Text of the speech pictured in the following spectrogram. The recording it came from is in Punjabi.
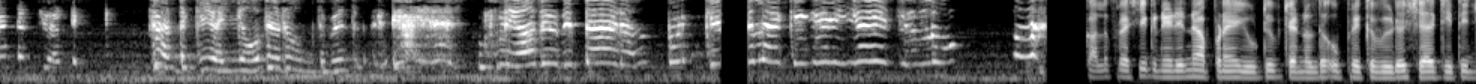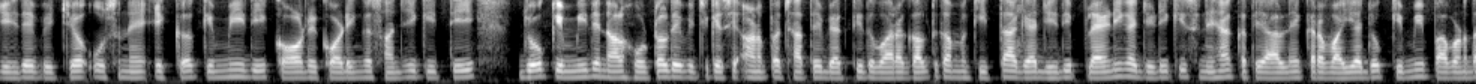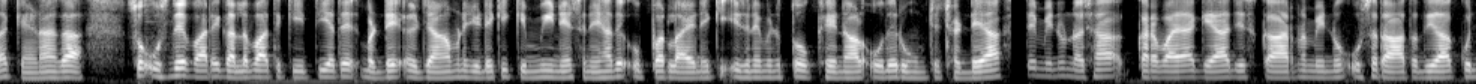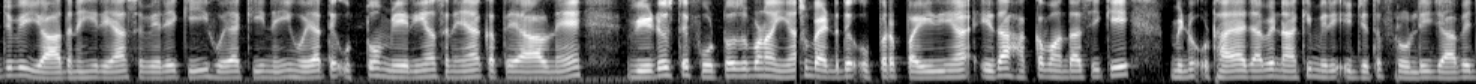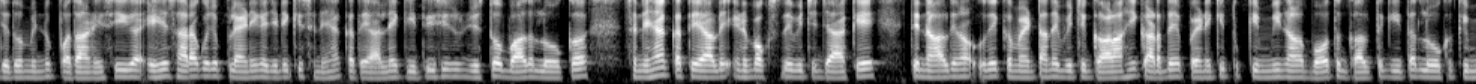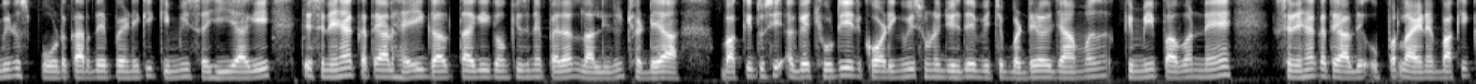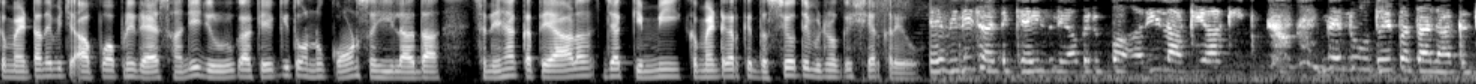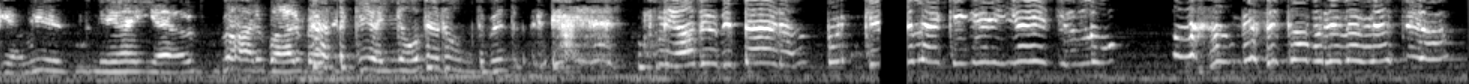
ਛੱਡ ਛੱਡ ਕੇ ਆਈ ਆ ਉਹਦੇ ਰੂਮ ਦੇ ਵਿੱਚ। ਨਿਆ ਤੇ ਉਹਦੀ ਭੈਣ ਤੁਰ ਕੇ ਲੈ ਕੇ ਗਈ ਹੈ ਚਲੋ ਕੱਲ ਫਰੈਸ਼ੀ ਕੈਨੇਡੀਅਨ ਨੇ ਆਪਣੇ YouTube ਚੈਨਲ ਦੇ ਉੱਪਰ ਇੱਕ ਵੀਡੀਓ ਸ਼ੇਅਰ ਕੀਤੀ ਜਿਸ ਦੇ ਵਿੱਚ ਉਸ ਨੇ ਇੱਕ ਕਿੰਮੀ ਦੀ ਕਾਲ ਰਿਕਾਰਡਿੰਗ ਸਾਂਝੀ ਕੀਤੀ, ਜੋ ਕਿੰਮੀ ਦੇ ਨਾਲ ਹੋਟਲ ਦੇ ਵਿੱਚ ਕਿਸੇ ਅਣਪਛਾਤੇ ਵਿਅਕਤੀ ਦੁਆਰਾ ਗਲਤ ਕੰਮ ਕੀਤਾ ਗਿਆ ਜਿਸ ਦੀ ਪਲੈਨਿੰਗ ਹੈ ਜਿਹੜੀ ਕਿ ਸਨੇਹਾ ਕਤਿਆਲ ਨੇ ਕਰਵਾਈ ਹੈ, ਜੋ ਕਿੰਮੀ ਪਵਨ ਦਾ ਕਹਿਣਾ ਹੈਗਾ। ਸੋ ਉਸ ਦੇ ਬਾਰੇ ਗੱਲਬਾਤ ਕੀਤੀ ਹੈ ਤੇ ਵੱਡੇ ਇਲਜ਼ਾਮ ਨੇ ਜਿਹੜੇ ਕਿ ਕਿੰਮੀ ਨੇ ਸਨੇਹਾ ਦੇ ਉੱਪਰ ਲਾਏ ਨੇ ਕਿ ਇਸ ਨੇ ਮੈਨੂੰ ਧੋਖੇ ਨਾਲ ਉਹਦੇ ਰੂਮ 'ਚ ਛੱਡਿਆ। ਤੇ ਮੈਨੂੰ ਨਸ਼ਾ ਕਰਵਾਇਆ ਗਿਆ, ਜਿਸ ਕਾਰਨ ਮੈਨੂੰ ਉਸ ਰਾਤ ਦਾ ਕੁਝ ਵੀ ਯਾਦ ਨਹੀਂ ਰਿਹਾ, ਸਵੇਰੇ ਕੀ ਹੋਇਆ, ਕੀ ਨਹੀਂ ਹੋਇਆ ਤੇ ਉੱਤੋਂ ਮੇਰੀਆਂ ਸਨੇਹਾ ਕਤਿਆਲ ਨੇ ਵੀਡੀਓਜ਼ ਤੇ ਫੋਟੋਜ਼ ਬਣਾਈਆਂ। ਉਸ ਬੈੱਡ ਦੇ ਉੱਪਰ ਪਈ ਦੀਆਂ, ਇਹਦਾ ਹੱਕ ਬਣਦਾ ਸੀ ਕਿ ਮੈਨੂੰ ਉਠਾਇਆ ਜਾਵੇ, ਨਾ ਕਿ ਮੇਰੀ ਇੱਜ਼ਤ ਫਰੋਲੀ ਜਾਵੇ, ਜਦੋਂ ਮੈਨੂੰ ਪਤਾ ਨਹੀਂ ਸੀਗਾ। ਇਹ ਸਾਰਾ ਕੁਝ ਪਲੈਨਿੰਗ ਹੈ ਜਿਹੜੀ ਕਿ ਸਨੇਹਾ ਕਤਿਆਲ ਨੇ ਕੀਤੀ ਸੀ, ਜਿਸ ਤੋਂ ਬਾਅਦ ਲੋਕ ਸਨੇਹਾ ਕਤਿਆਲ ਦੇ ਇਨਬਾਕਸ ਦੇ ਵਿੱਚ ਜਾ ਕੇ ਤੇ ਨਾਲ ਦੇ ਨਾਲ ਉਹਦੇ ਕਮੈਂਟਾਂ ਦੇ ਵਿੱਚ ਗਾਲਾਂ ਹੀ ਕੱਢਦੇ ਪਏ ਨੇ ਕਿ ਤੂੰ ਕਿੰਮੀ ਨਾਲ ਬਹੁਤ ਗਲਤ ਕੀਤਾ। ਲੋਕ ਕਿੰਮੀ ਨੂੰ ਸਪੋਰਟ ਕਰਦੇ ਪਏ ਨੇ ਕਿ ਕਿੰਮੀ ਸਹੀ ਹੈਗੀ ਤੇ ਸਨੇਹਾ ਕਤਿਆਲ ਹੈ ਹੀ ਗਲਤ ਹੈਗੀ ਕਿਉਂਕਿ ਉਸਨੇ ਪਹਿਲਾਂ ਲਾਲੀ ਨੂੰ ਛੱਡਿਆ। ਬਾਕੀ ਤੁਸੀਂ ਅੱਗੇ ਛੋਟੀ ਜਿਹੀ ਰਿਕਾਰਡਿੰਗ ਵੀ ਸੁਣੋ ਜਿਸ ਦੇ ਵਿੱਚ ਵੱਡੇ ਇਲਜ਼ਾਮ ਕਿੰਮੀ ਪਵਨ ਨੇ ਸਨੇਹਾ ਕਤਿਆਲ ਦੇ ਉੱਪਰ ਲਾਏ ਨੇ। ਬਾਕੀ ਕਮੈਂਟਾਂ ਦੇ ਵਿੱਚ ਆਪੋ ਆਪਣੀ ਰਾਏ ਸਾਂਝੀ ਜ਼ਰੂਰ ਕਰਕੇ ਕਿ ਤੁਹਾਨੂੰ ਕੌਣ ਸਹੀ ਲੱਗਦਾ ਸਨੇਹਾ ਕਤਿਆਲ ਜਾਂ ਕਿੰਮੀ? ਕਮੈਂਟ ਕਰਕੇ ਦੱਸਿਓ ਤੇ ਵੀਡੀਓ ਨੂੰ ਅੱਗੇ ਸ਼ੇਅਰ ਕਰਿਓ। ਇਹ ਵੀ ਨਹੀਂ ਛੱਡ ਕੇ ਆਈ ਸਨੇਹਾ ਮੈਨੂੰ ਬਾਹਰ ਹੀ ਲਾ ਕੇ ਆ ਗਈ ਮੈਨੂੰ ਉਦੋਂ ਹੀ ਪਤਾ ਲੱਗ ਗਿਆ ਵੀ ਇਹ ਸਨੇਹਾ ਹੀ ਹੈ। ਬਾਰ ਬਾਰ ਛੱਡ ਕੇ ਆਈਆਂ ਉਹਦੇ ਰੂਮ ਦੇ ਵਿੱਚ। ਸਨੇਹਾ ਦੇ ਉਹਦੀ ਭੈਣ ਤੁਰ ਕੇ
